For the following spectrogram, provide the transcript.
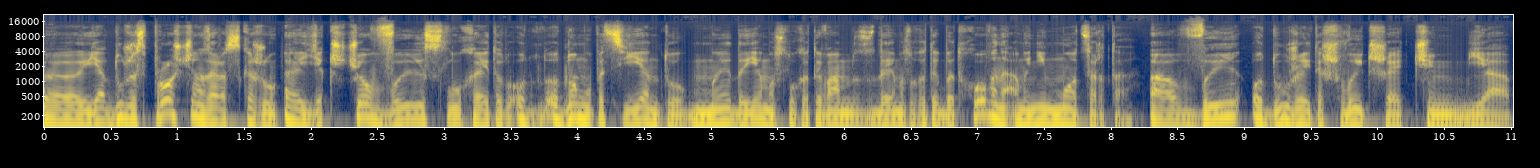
е, я дуже спрощено зараз скажу: е, якщо ви слухаєте одному пацієнту, ми даємо слухати вам, даємо слухати Бетховена, а мені Моцарта. А ви одужаєте швидше, чим я,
